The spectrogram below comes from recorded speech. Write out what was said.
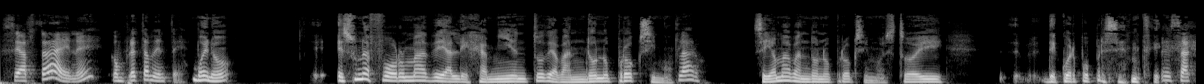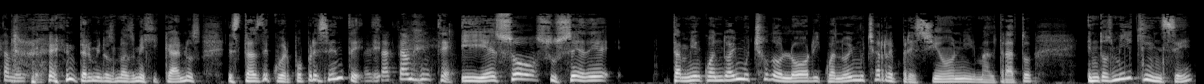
Se abstraen, ¿eh? Completamente. Bueno, es una forma de alejamiento, de abandono próximo. Claro. Se llama abandono próximo. Estoy de cuerpo presente. Exactamente. en términos más mexicanos, estás de cuerpo presente. Exactamente. Y eso sucede también cuando hay mucho dolor y cuando hay mucha represión y maltrato. En 2015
